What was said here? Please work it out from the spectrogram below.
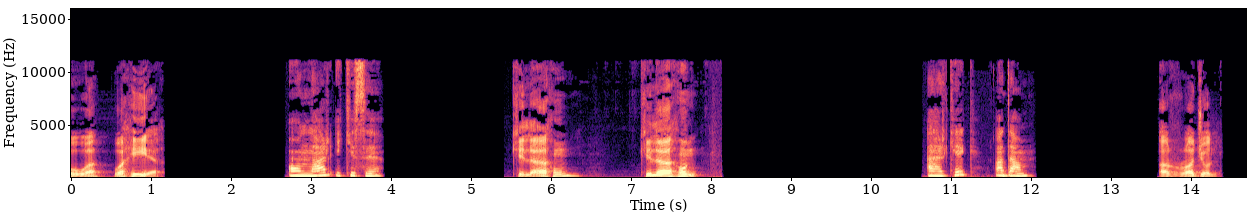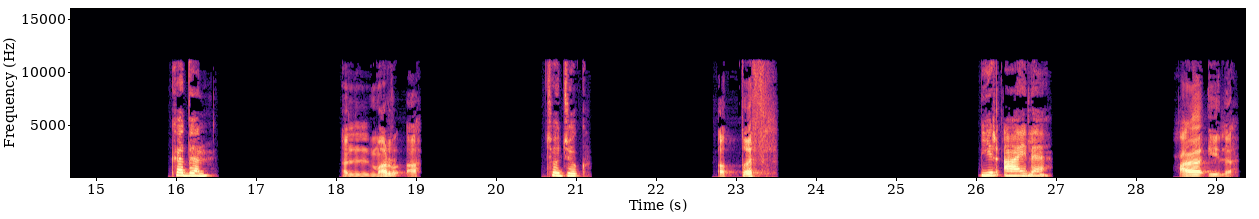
هو وهي Onlar ikisi. كلاهم كلاهن Erkek, adam. الرجل Kadın, المرأة çocuk. الطفل Bir aile. عائلة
